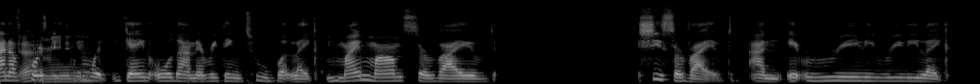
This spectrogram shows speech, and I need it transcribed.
And of yeah, course, I mean, it came with getting older and everything too. But like, my mom survived. She survived, and it really, really like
